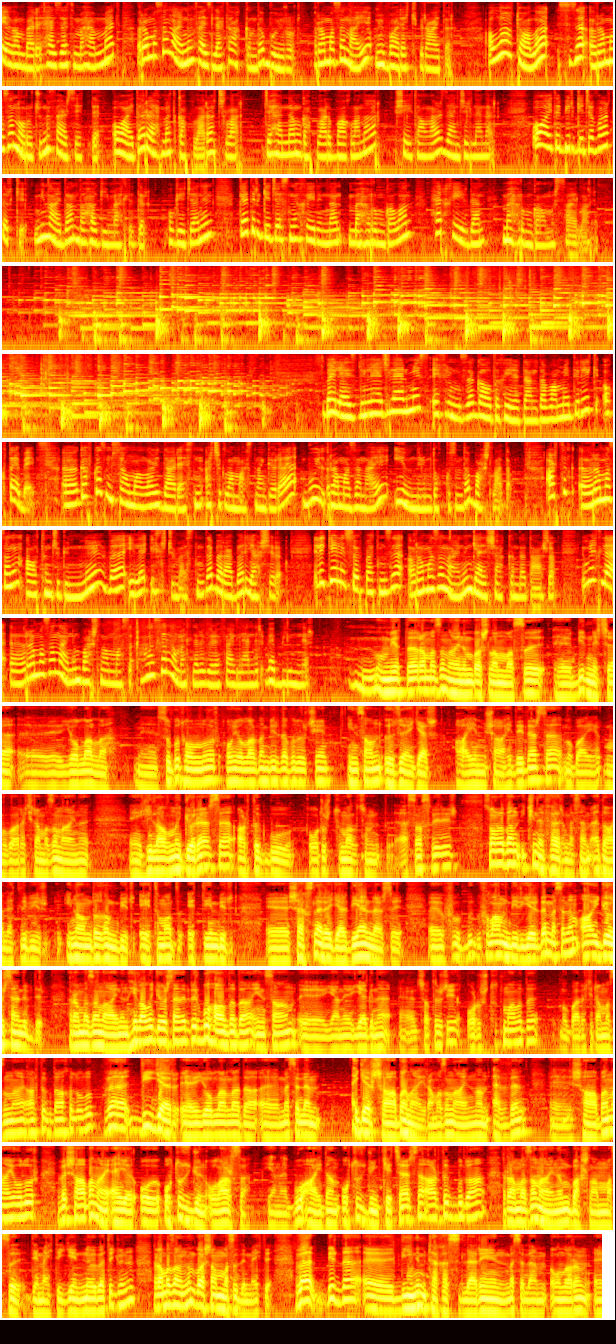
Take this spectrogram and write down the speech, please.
Peyğəmbəri Həzrət Məhəmməd Ramazan ayının fəziləti haqqında buyurur. Ramazan ayı mübarək bir aydır. Allah Teala sizə Ramazan orucunu fərz etdi. O ayda rəhmət qapıları açılar. Cəhənnəm qapıları bağlanar, şeytanlar zəncirlənər. O ayda bir gecə vardır ki, min aydan daha qiymətlidir. O gecənin Qədr gecəsinin xeyrindən məhrum qalan hər xeyirdən məhrum qalmış sayılar. Bəli, əziz dinləyicilərimiz, efirimizə qaldığı yerdən davam edirik. Oqtay bəy, ə, Qafqaz Müsəlmanlar İdarəsinin açıqlamasına görə bu il Ramazan ayı iyunun 29-da başladı. Artıq ə, Ramazanın 6-cı gününü və elə ilk cüməsində bərabər yaşayırıq. Elə gəlin söhbətimizə Ramazan ayının gəlişi haqqında danışaq. Ümumiyyətlə ə, Ramazan ayının başlanması hansı əlamətlərə görə fərqlənir və bilinir? Ümumiyyətlə Ramazan ayının başlanması e, bir neçə e, yollarla e, sübut olunur. O yollardan biri də budur ki, insanın özü əgər ayı müşahidə edərsə, mübarək, mübarək Ramazan ayını e, hilalını görərsə, artıq bu oruç tutmaq üçün əsas verir. Sonradan iki nəfər məsələn ədalətli bir, inandığım bir, etimad etdiyim bir e, şəxslər əgər deyərlərsə, e, filan bir yerdə məsələn ay görsənibdir. Ramazan ayının hilalı görsənibdir. Bu halda da insan e, yəni yəqinə e, çatır ki, oruç tutmalıdır mübarək Ramazan ayı artıq daxil olub və digər e, yollarla da e, məsələn Əgər Şaban ayı Ramazan ayından əvvəl e, Şaban ayı olur və Şaban ayı əgər o 30 gün olarsa, yəni bu aydan 30 gün keçərsə, artıq bu da Ramazan ayının başlanması deməkdir. Yeni növbəti günün Ramazan ayının başlanması deməkdir. Və bir də e, dini mütəxəssislərin, məsələn, onların e,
